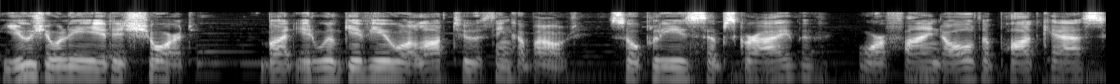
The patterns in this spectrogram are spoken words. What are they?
Usually it is short, but it will give you a lot to think about. So please subscribe or find all the podcasts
